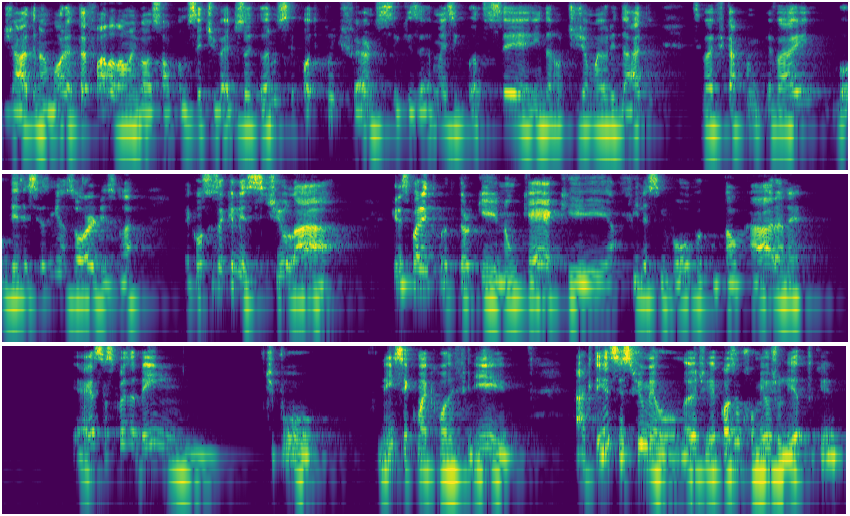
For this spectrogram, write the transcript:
Jade namore, até fala lá um negócio, ó, quando você tiver 18 anos, você pode ir pro inferno se você quiser, mas enquanto você ainda não atingir a maioridade, você vai ficar com, vai obedecer as minhas ordens lá. É como se fosse aquele estilo lá, Aqueles parentes protetor que não quer que a filha se envolva com tal cara, né? É essas coisas bem. Tipo, nem sei como é que eu vou definir. Ah, que tem esses filmes, é quase um Romeu e Julieta, que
